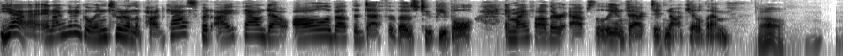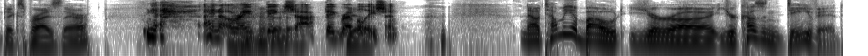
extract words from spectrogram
Yeah, and I'm going to go into it on the podcast, but I found out all about the death of those two people, and my father absolutely, in fact, did not kill them. Oh, big surprise there. Yeah, I know, right? Big shock, big revelation. Now, tell me about your uh, your cousin David,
